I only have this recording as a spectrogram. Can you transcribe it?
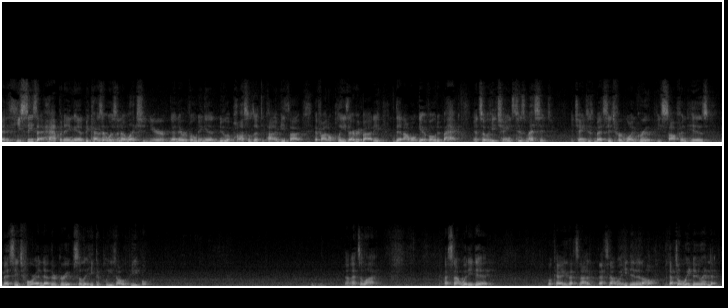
And he sees that happening, and because it was an election year and they were voting in new apostles at the time, he thought, if I don't please everybody, then I won't get voted back. And so he changed his message. He changed his message for one group, he softened his message for another group so that he could please all the people. Now that's a lie. That's not what he did. Okay, that's not that's not what he did at all. But that's what we do, isn't it?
